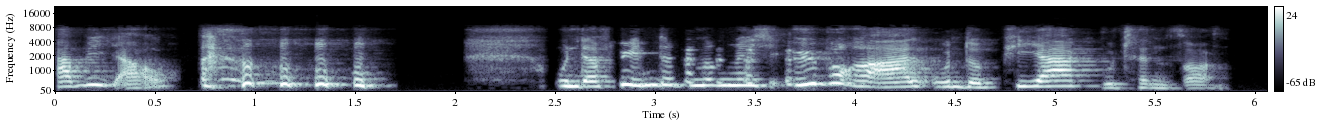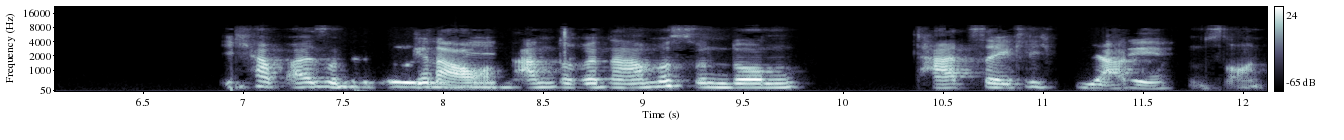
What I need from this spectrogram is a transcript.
habe ich auch. Und da findet man mich überall unter Pia Gutenson. Ich habe also nicht irgendwie genau. einen anderen Namen, sondern tatsächlich Pia. Gutenson.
